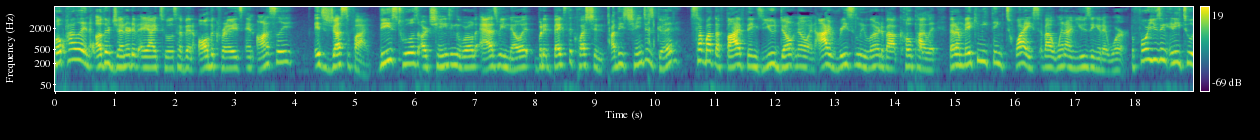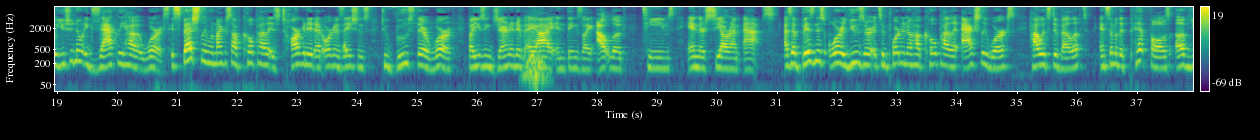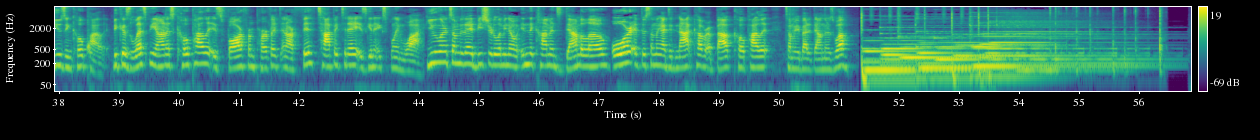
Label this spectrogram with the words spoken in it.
Copilot and other generative AI tools have been all the craze, and honestly, it's justified. These tools are changing the world as we know it, but it begs the question are these changes good? Let's talk about the five things you don't know and I recently learned about Copilot that are making me think twice about when I'm using it at work. Before using any tool, you should know exactly how it works, especially when Microsoft Copilot is targeted at organizations to boost their work by using generative AI in things like Outlook, Teams, and their CRM apps. As a business or a user, it's important to know how Copilot actually works, how it's developed, and some of the pitfalls of using Copilot. Because let's be honest, Copilot is far from perfect, and our fifth topic today is gonna explain why. If you learned something today, be sure to let me know in the comments down below, or if there's something I did not cover about Copilot, tell me about it down there as well.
